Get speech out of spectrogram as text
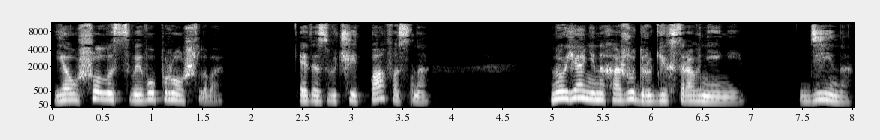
Я ушел из своего прошлого. Это звучит пафосно, но я не нахожу других сравнений. Дина,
